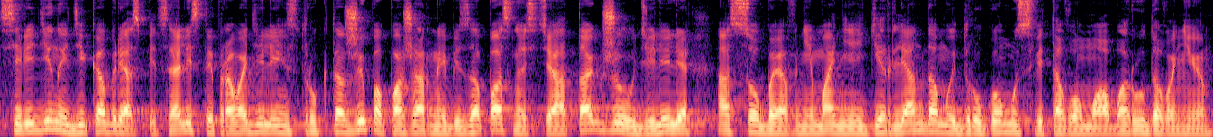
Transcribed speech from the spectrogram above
С середины декабря специалисты проводили инструктажи по пожарной безопасности, а также уделили особое внимание гирляндам и другому световому оборудованию.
